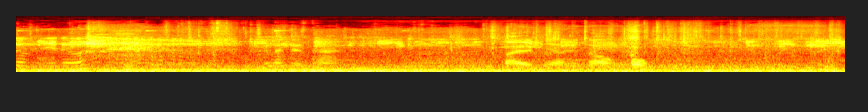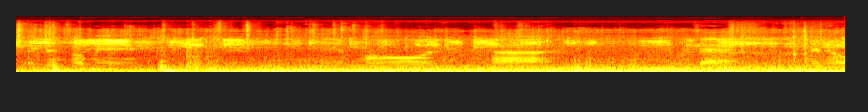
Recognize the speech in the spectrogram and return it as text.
ดมเดี๋ยวกำลังเดินทางไปเมืองหนองบกไปเจอพ่อแม่แม่พ่อพาแต่แม่เท่า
